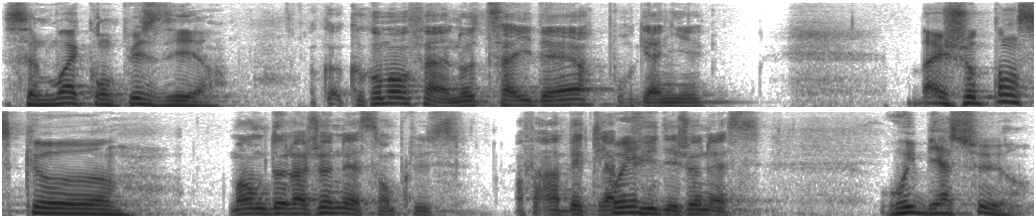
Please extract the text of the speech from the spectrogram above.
c'est le moins qu'on puisse dire. Comment on fait un outsider pour gagner? Ben, Je pense que... Membre de la jeunesse en plus, enfin avec l'appui des jeunesses. Oui, bien sûr.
